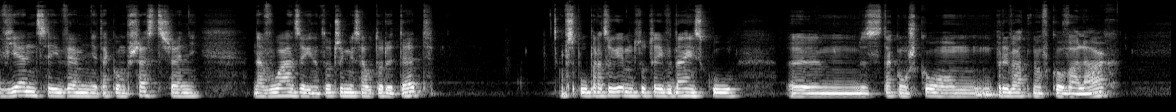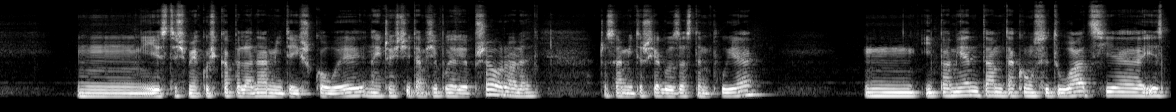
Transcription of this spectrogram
więcej we mnie taką przestrzeń na władzę i na to, czym jest autorytet. Współpracujemy tutaj w Gdańsku z taką szkołą prywatną w Kowalach jesteśmy jakoś kapelanami tej szkoły. Najczęściej tam się pojawia przeor, ale czasami też ja go zastępuję. I pamiętam taką sytuację, jest,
